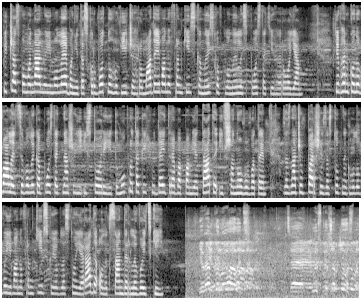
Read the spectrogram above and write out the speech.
Під час поминальної молебені та скорботного віче громада Івано-Франківська низько вклонилась постаті героя. Євген Коновалець це велика постать нашої історії, тому про таких людей треба пам'ятати і вшановувати, зазначив перший заступник голови Івано-Франківської обласної ради Олександр Левицький. Євген Коновалець це блискуча постать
